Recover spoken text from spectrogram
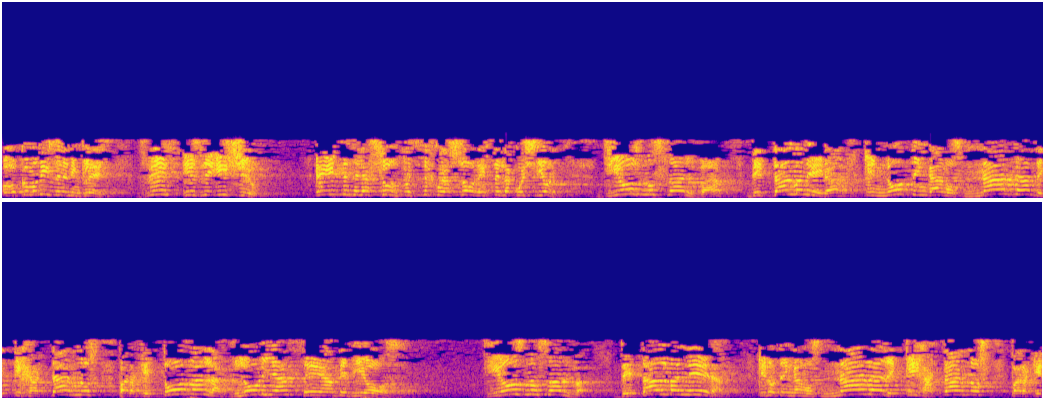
O como dicen en inglés, this is the issue. Este es el asunto, este es el corazón, esta es la cuestión. Dios nos salva de tal manera que no tengamos nada de que jactarnos para que toda la gloria sea de Dios. Dios nos salva de tal manera que no tengamos nada de que jactarnos para que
